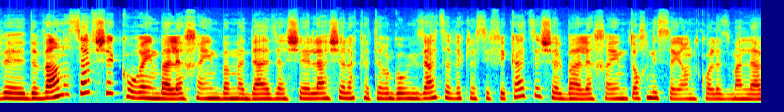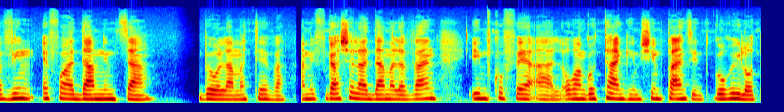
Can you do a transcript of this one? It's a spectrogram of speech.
ודבר נוסף שקורה עם בעלי חיים במדע זה השאלה של הקטגוריזציה וקלסיפיקציה של בעלי חיים, תוך ניסיון כל הזמן להבין איפה האדם נמצא בעולם הטבע. המפגש של האדם הלבן עם קופי העל, אורנגוטנגים, שימפנזית, גורילות.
